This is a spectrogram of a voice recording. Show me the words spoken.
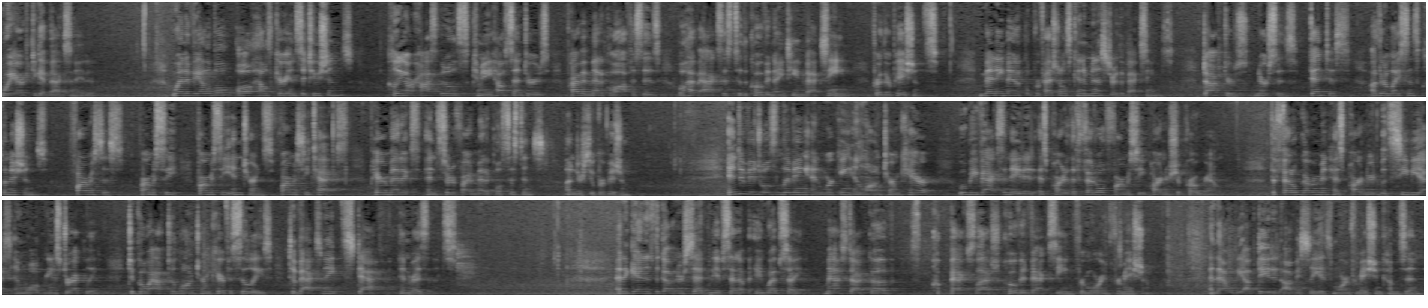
where to get vaccinated. When available, all healthcare institutions, including our hospitals, community health centers, private medical offices, will have access to the COVID-19 vaccine for their patients. Many medical professionals can administer the vaccines. Doctors, nurses, dentists, other licensed clinicians, pharmacists, pharmacy, pharmacy interns, pharmacy techs, paramedics, and certified medical assistants under supervision. Individuals living and working in long-term care will be vaccinated as part of the Federal Pharmacy Partnership Program. The federal government has partnered with CVS and Walgreens directly to go out to long-term care facilities to vaccinate staff and residents. And again, as the governor said, we have set up a website, mass.gov backslash COVID vaccine for more information. And that will be updated, obviously, as more information comes in.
